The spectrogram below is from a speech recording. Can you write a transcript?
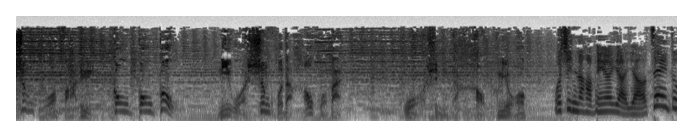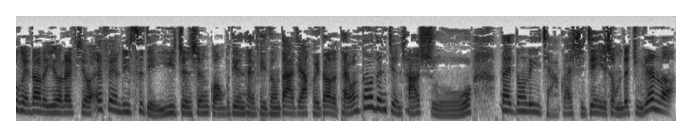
生活法律 Go Go Go，你我生活的好伙伴，我是你的好朋友哦。我是你的好朋友瑶瑶，再度回到了 ufofm 零四点一正声广播电台，陪同大家回到了台湾高等检察署戴动力检察官，时间也是我们的主任了。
